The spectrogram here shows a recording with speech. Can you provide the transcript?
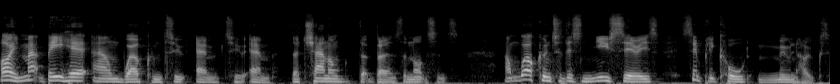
Hi, Matt B here, and welcome to M2M, the channel that burns the nonsense. And welcome to this new series simply called Moon Hoax,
